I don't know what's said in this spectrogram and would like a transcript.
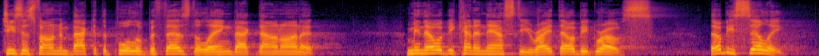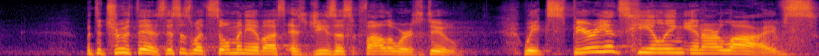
Jesus found him back at the pool of Bethesda laying back down on it. I mean, that would be kind of nasty, right? That would be gross. That would be silly. But the truth is, this is what so many of us as Jesus followers do. We experience healing in our lives,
